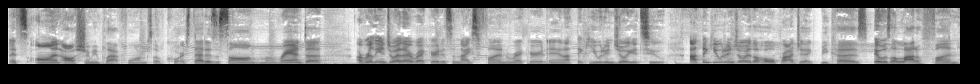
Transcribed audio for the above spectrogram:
it's on all streaming platforms, of course. That is a song, Miranda. I really enjoy that record. It's a nice, fun record, and I think you would enjoy it too. I think you would enjoy the whole project because it was a lot of fun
